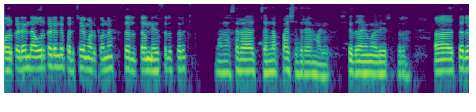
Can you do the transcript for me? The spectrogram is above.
ಅವ್ರ ಕಡೆಯಿಂದ ಅವ್ರ ಕಡೆಯಿಂದ ಪರಿಚಯ ಮಾಡ್ಕೋಣ. ಸರ್ ತಮ್ಮ ಹೆಸರು ಸರ್? ನಮ್ಮ ಹೆಸರು ಚೆನ್ನಪ್ಪ ಸಿದ್ದರಾಯ ಮಾಡಿ ಸಿದ್ದರಾಯ ಮಾಡಿರಿ ಸರ್. ಸರ್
